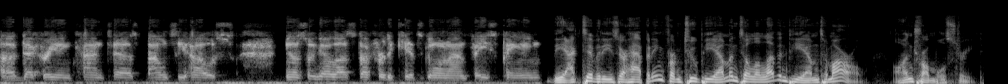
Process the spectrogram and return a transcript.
uh, decorating contest, bouncy house. You know, so we got a lot of stuff for the kids going on, face painting. The activities are happening from 2 p.m. until 11 p.m. tomorrow on Trumbull Street.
